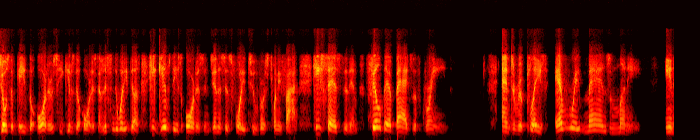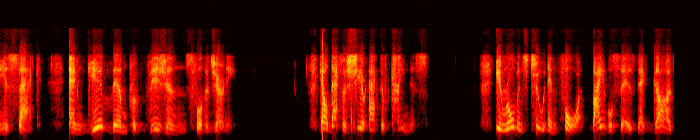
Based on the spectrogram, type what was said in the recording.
Joseph gave the orders. He gives the orders. Now listen to what he does. He gives these orders in Genesis 42, verse 25. He says to them, fill their bags of grain and to replace every man's money in his sack and give them provisions for the journey. Y'all, that's a sheer act of kindness. In Romans 2 and 4, Bible says that God's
